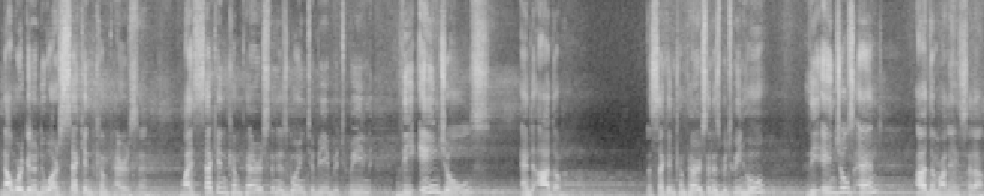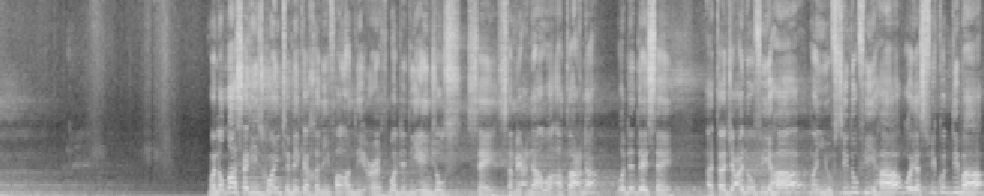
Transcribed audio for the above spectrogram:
Now we're going to do our second comparison. My second comparison is going to be between the angels and Adam. The second comparison is between who? The angels and Adam alayhi salam. When Allah said He's going to make a Khalifa on the earth, what did the angels say? سمعنا وأطعنا. What did they say? أتجعل فيها من يفسد فيها ويسفك الدماء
